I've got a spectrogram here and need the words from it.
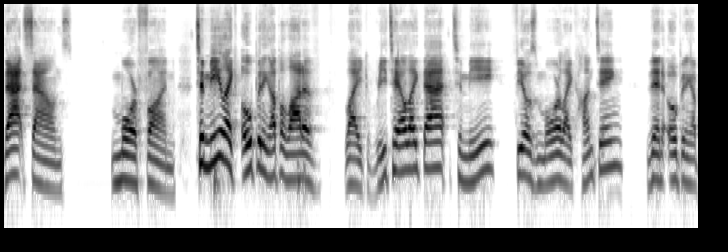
That sounds more fun to me. Like opening up a lot of like retail like that to me feels more like hunting than opening up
